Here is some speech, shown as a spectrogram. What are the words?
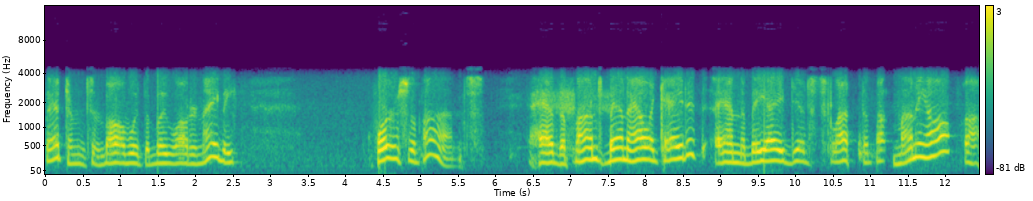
veterans involved with the Blue Water Navy. Where's the funds? Have the funds been allocated and the VA just slapped the money off? Uh,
